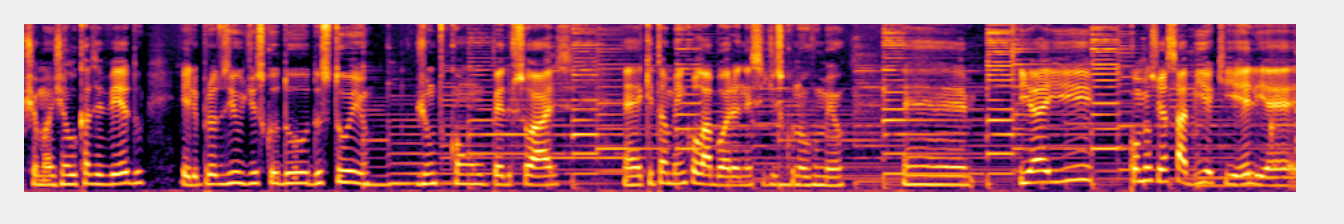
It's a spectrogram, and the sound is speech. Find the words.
chama Gianluca Azevedo, ele produziu o disco do, do Stuio, junto com o Pedro Soares, é, que também colabora nesse disco novo meu. É, e aí, como eu já sabia que ele é,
